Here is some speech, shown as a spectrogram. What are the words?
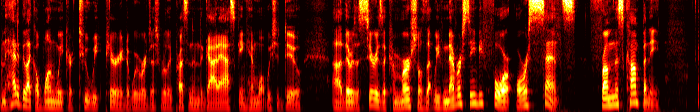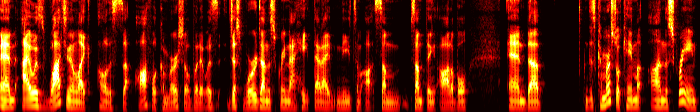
and it had to be like a one week or two week period that we were just really pressing into God, asking Him what we should do. Uh, there was a series of commercials that we've never seen before or since from this company and I was watching them like, oh, this is an awful commercial, but it was just words on the screen. I hate that. I need some some something audible. And uh, this commercial came on the screen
